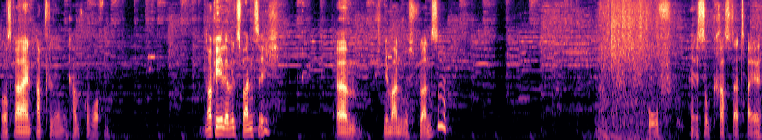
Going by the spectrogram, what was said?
Du hast gerade einen Apfel in den Kampf geworfen. Okay, Level 20. Ähm, ich nehme an, du bist Pflanzen. Uff ist so krass der Teil.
